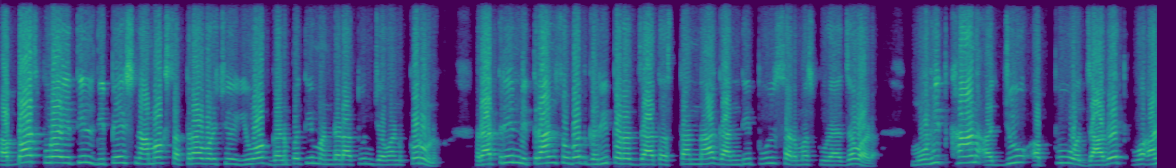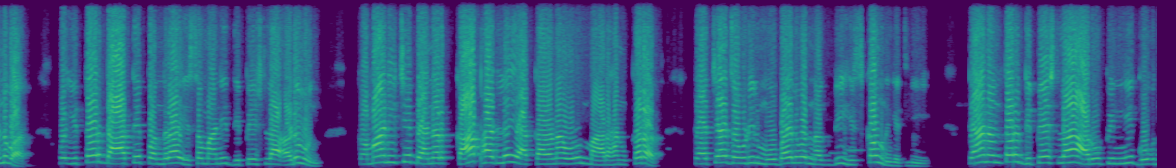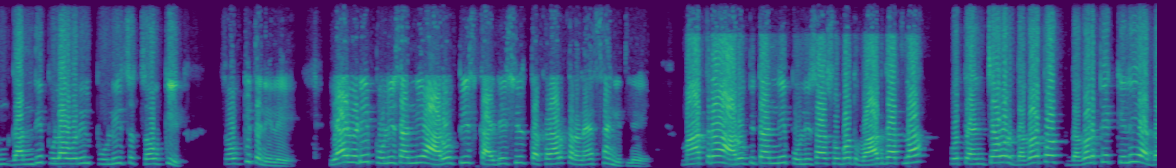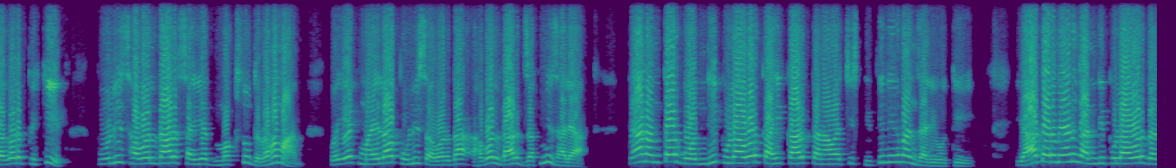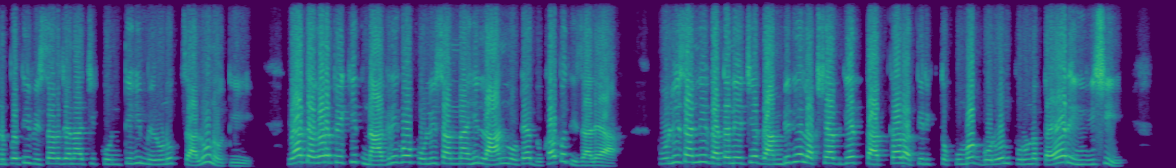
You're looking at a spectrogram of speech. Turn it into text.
अब्बासपुरा येथील दीपेश नामक सतरा वर्षीय युवक गणपती मंडळातून जेवण करून रात्री मित्रांसोबत घरी परत जात असताना गांधी पूल सरमसपुऱ्याजवळ मोहित खान अज्जू अप्पू व जावेद व अनवर व इतर दहा ते पंधरा इसमानी दीपेशला अडवून कमानीचे बॅनर का फाडले या कारणावरून मारहाण करत त्याच्या जवळील मोबाईल व नगदी हिसकावून घेतली. त्यानंतर दीपेशला आरोपींनी गांधी पुलावरील पोलीस चौकीत चौकीत नेले. यावेळी पोलिसांनी आरोपीस कायदेशीर तक्रार करण्यास सांगितले. मात्र आरोपितांनी पोलिसांसोबत वाद घातला व त्यांच्यावर दगडफेक दगडफेक केली. या दगडफेकीत पोलीस हवालदार सय्यद मकसूद रहमान व एक महिला पोलीस हवलदार हवालदार जखमी झाल्या. त्यानंतर गोंधी पुलावर काही काळ तणावाची स्थिती निर्माण झाली होती. या दरम्यान गांधी पुलावर गणपती विसर्जनाची कोणतीही मिरवणूक चालू नव्हती. या दगडफेकीत नागरिक व पोलिसांनाही लहान मोठ्या दुखापती झाल्या. पोलिसांनी घटनेचे गांभीर्य लक्षात घेत तात्काळ अतिरिक्त कुमक बोलवून पूर्ण तयारीनिशी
